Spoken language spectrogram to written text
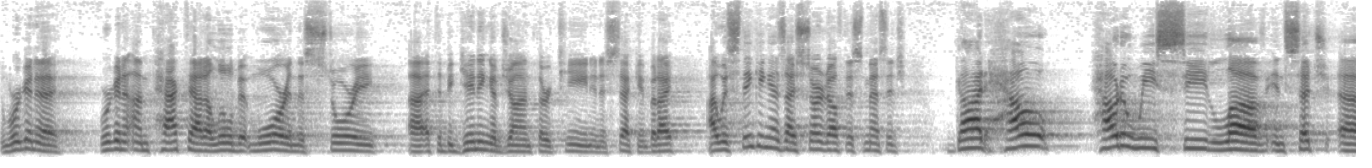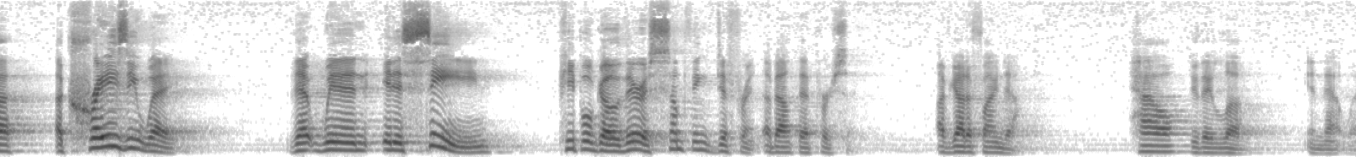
And we're going to we're going to unpack that a little bit more in the story uh, at the beginning of John 13 in a second. But I, I was thinking as I started off this message, God, how, how do we see love in such a, a crazy way that when it is seen, people go, there is something different about that person. I've got to find out. How do they love in that way?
